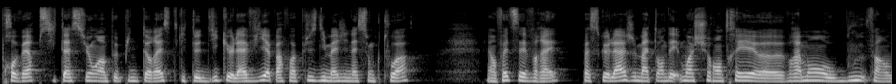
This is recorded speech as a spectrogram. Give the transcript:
proverbe, citation un peu Pinterest qui te dit que la vie a parfois plus d'imagination que toi. Et en fait, c'est vrai parce que là, je m'attendais. Moi, je suis rentrée euh, vraiment au bout, enfin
